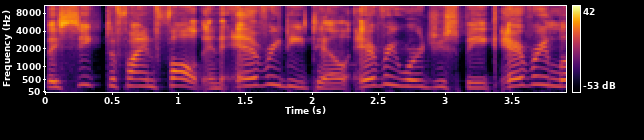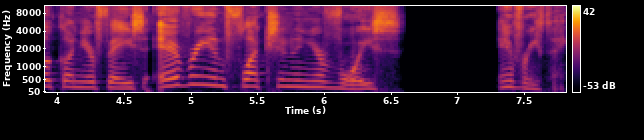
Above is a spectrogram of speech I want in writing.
they seek to find fault in every detail, every word you speak, every look on your face, every inflection in your voice, everything.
